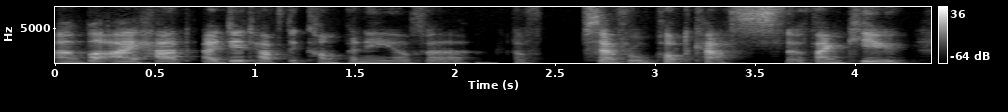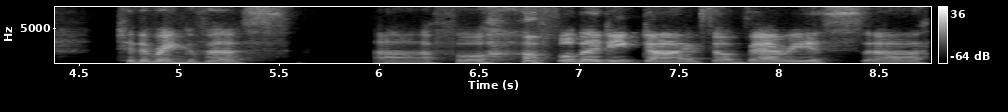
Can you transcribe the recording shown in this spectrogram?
Um, but i had i did have the company of uh, of several podcasts. So thank you to the Ringer-Verse uh, for for their deep dives on various uh,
